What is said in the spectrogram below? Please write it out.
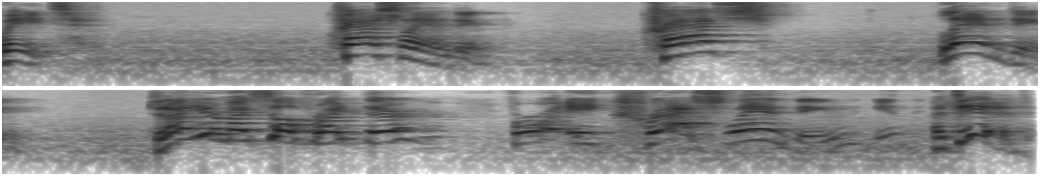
Wait. Crash landing. Crash landing. Did I hear myself right there? For a crash landing in I did.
